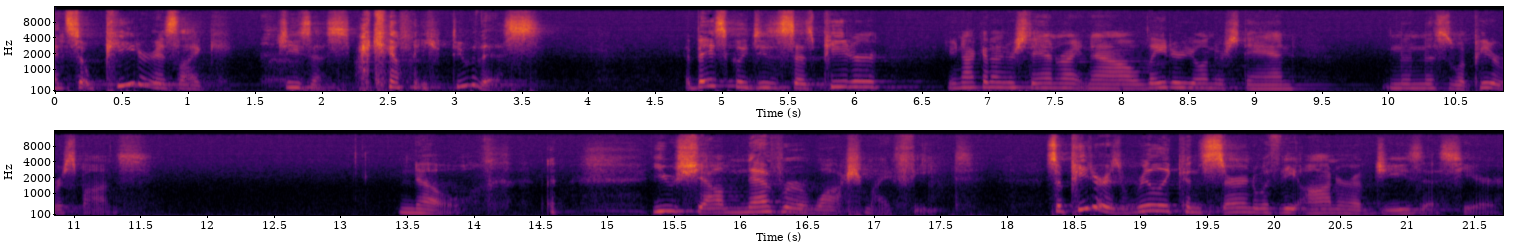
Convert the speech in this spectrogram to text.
And so Peter is like, Jesus, I can't let you do this. And basically, Jesus says, Peter, you're not going to understand right now. Later, you'll understand. And then this is what Peter responds No, you shall never wash my feet. So Peter is really concerned with the honor of Jesus here.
